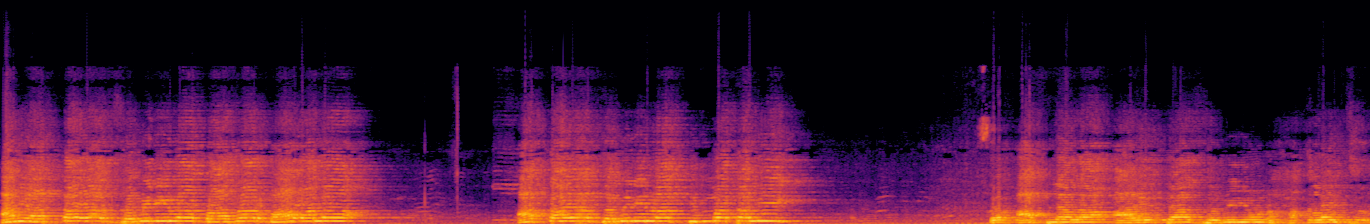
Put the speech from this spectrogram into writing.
आणि आता या जमिनीला बाजार भाव आला. आता या जमिनीला किंमत आली. तर आपल्याला आहे त्या जमिनीहून हाकलायचं.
